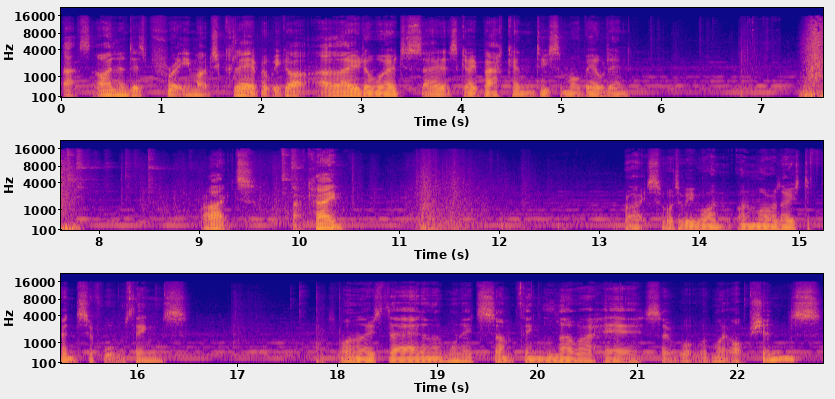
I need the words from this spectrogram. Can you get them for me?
that island is pretty much clear, but we got a load of wood, so let's go back and do some more building. Right, back home. Right, so what do we want? One more of those defensive wall things. One of those there, and I wanted something lower here. So what were my options?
